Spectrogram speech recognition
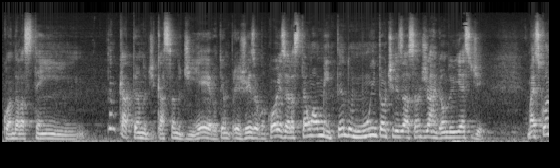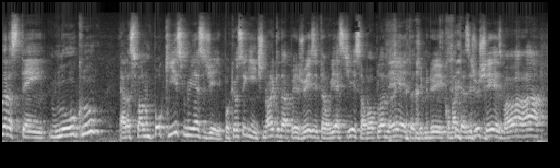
quando elas têm estão catando, de, caçando dinheiro, tem um prejuízo alguma coisa, elas estão aumentando muito a utilização de jargão do ISD. Mas quando elas têm lucro, elas falam pouquíssimo no ISD, porque é o seguinte, na hora que dá prejuízo, então o ISD salvar o planeta, diminuir, combater as injustiças, blá blá blá.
